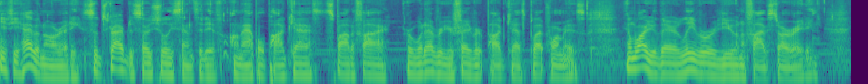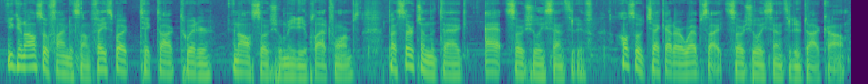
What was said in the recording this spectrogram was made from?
If you haven't already, subscribe to Socially Sensitive on Apple Podcasts, Spotify, or whatever your favorite podcast platform is. And while you're there, leave a review and a five star rating. You can also find us on Facebook, TikTok, Twitter, and all social media platforms by searching the tag at Socially Sensitive. Also, check out our website, sociallysensitive.com,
